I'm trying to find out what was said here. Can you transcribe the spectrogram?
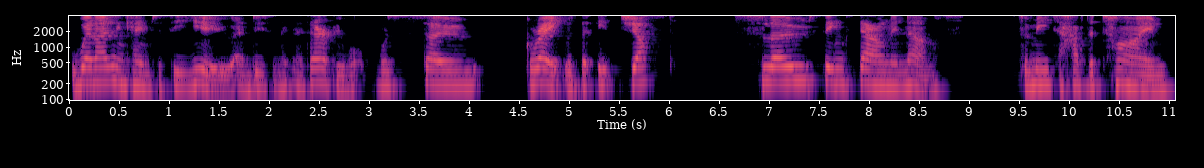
when I then came to see you and do some hypnotherapy, what was so great was that it just slowed things down enough for me to have the time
